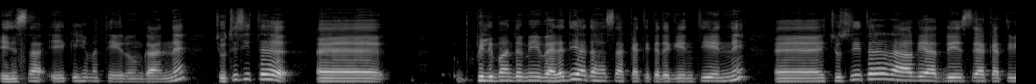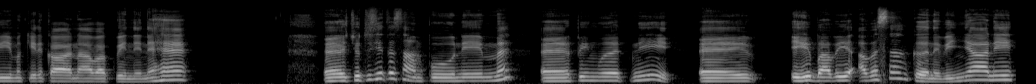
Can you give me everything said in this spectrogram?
ඒ නිසා ඒක එහෙම තේරුම් ගන්න චුතිසිත පිළිබඳ මේ වැරදි අදහසක් ඇති කරගෙන තියෙන්නේ චුතිසිත රාගයක් ද්වේෂයක් ඇතිවීම කියන කාරණාවක් වෙන්නේ නැහැ. චුතිසිත සම්පූර්ණයෙන්ම පින්වත්නි ඒ භවයේ අවසන් කරන විඥානයේ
